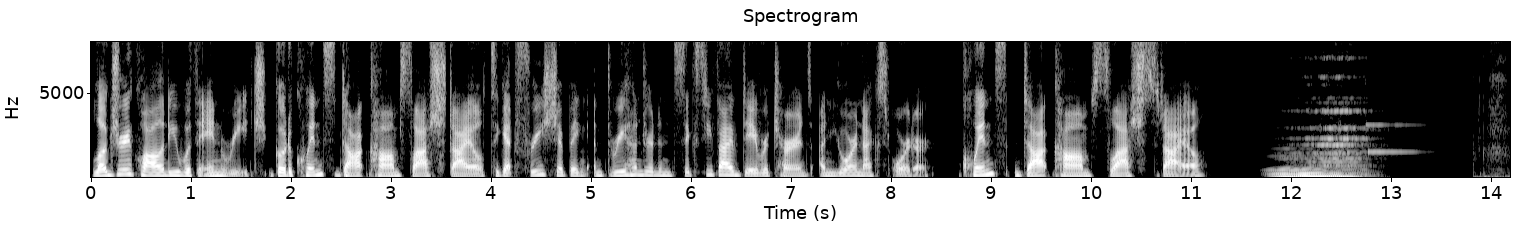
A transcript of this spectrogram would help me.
Luxury quality within reach. Go to quince.com slash style to get free shipping and 365 day returns on your next order. Quince.com slash style.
